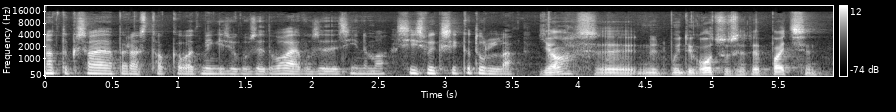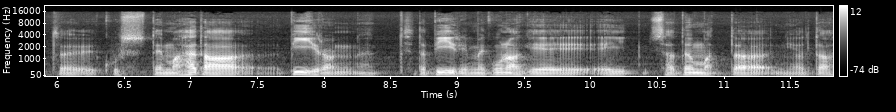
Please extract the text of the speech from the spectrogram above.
natukese aja pärast hakkavad mingisugused vaevused esinema, siis võiks ikka tulla. jah, see nüüd muidugi otsuse teeb patsient, kus tema hädapiir on, et seda piiri me kunagi ei, ei saa tõmmata nii-öelda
